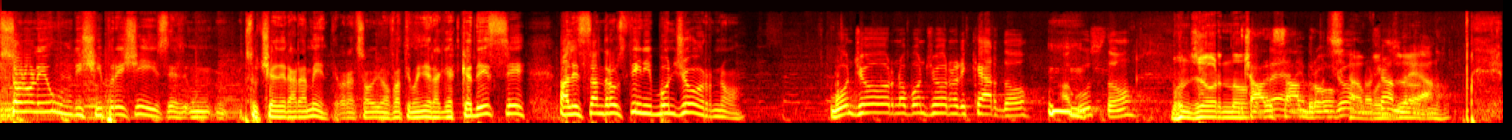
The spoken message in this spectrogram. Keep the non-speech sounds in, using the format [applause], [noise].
Sono le 11 precise, mm, succede raramente, però insomma abbiamo fatto in maniera che accadesse. Alessandro Austini, buongiorno. Buongiorno, buongiorno Riccardo. Mm. Augusto. Buongiorno. Ciao Alessandro. Buongiorno, ciao, buongiorno. ciao Andrea.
